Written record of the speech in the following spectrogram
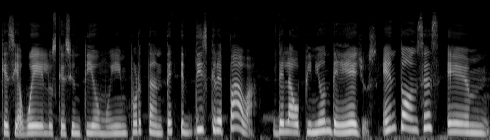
que si abuelos, que si un tío muy importante, eh, discrepaba de la opinión de ellos. Entonces, em,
